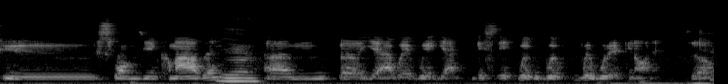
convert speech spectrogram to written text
to Swansea and Carmarthen. Yeah. Um, but yeah, we're, we're yeah, it's, it, we're, we're, we're working on it. So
